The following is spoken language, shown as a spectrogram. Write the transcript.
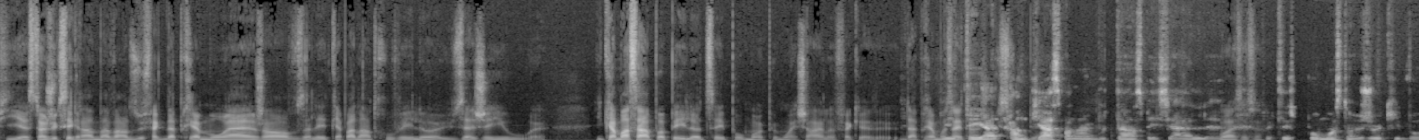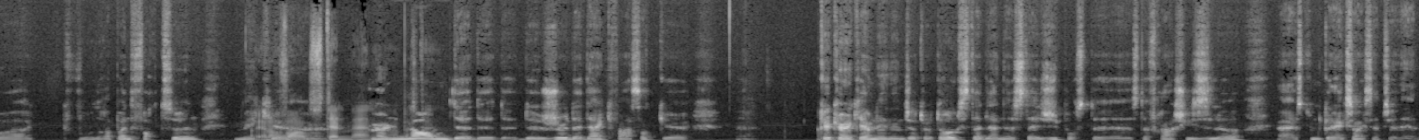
puis euh, c'est un jeu qui s'est grandement vendu. Fait que d'après moi, genre, vous allez être capable d'en trouver là, usagé ou. Euh, il commence à popper là, pour moi un peu moins cher. Là, fait que d'après moi, ça a été à 30$ pendant un bout de temps spécial. Ouais, c'est ça. pour moi, c'est un jeu qui va qui vaudra pas une fortune, mais qui a tellement, un nombre de, de, de, jeux dedans qui fait en sorte que quelqu'un qui aime les Ninja Turtles, si tu as de la nostalgie pour cette, franchise-là, euh, c'est une collection exceptionnelle.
